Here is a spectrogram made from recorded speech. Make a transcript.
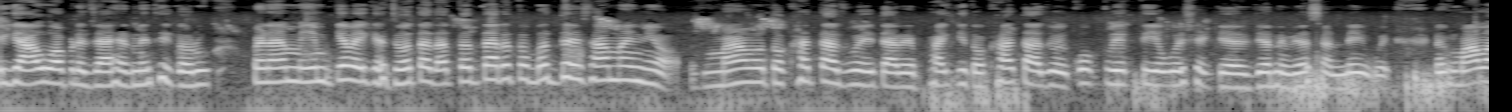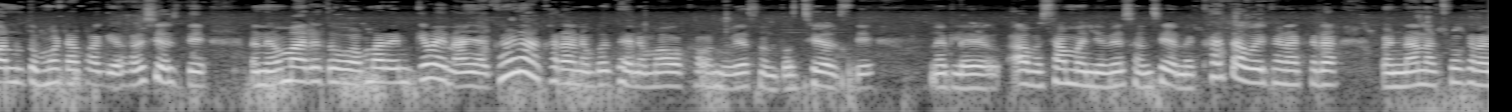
કે આવું આપણે જાહેર નથી કરવું. પણ આમ એમ કહેવાય કે જોતા હતા. અત્યારે તો બધે સામાન્ય માવો તો ખાતા જ હોય, ત્યારે ફાકી તો ખાતા જ હોય. કોક વ્યક્તિ એવું હશે કે જેને વ્યસન નહીં હોય. માવાનું તો મોટા ભાગે હશે જ તે. અને અમારે તો, અમારે એમ કહેવાય ને, અહીંયા ઘણા ખરા ને બધાને માવા ખાવાનું વ્યસન તો છે જ તે. એટલે આ સામાન્ય વ્યસન છે અને ખાતા હોય ઘણા ખરા, પણ નાના છોકરાને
